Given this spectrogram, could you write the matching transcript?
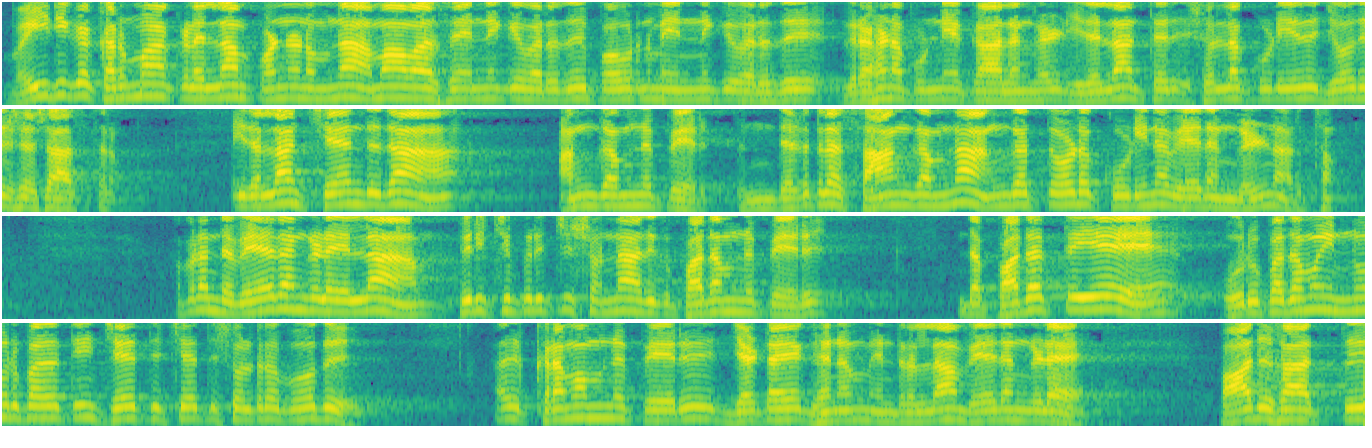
வைதிக கர்மாக்கள் எல்லாம் பண்ணணும்னா அமாவாசை என்றைக்கு வருது பௌர்ணமி என்னைக்கு வருது கிரகண புண்ணிய காலங்கள் இதெல்லாம் தெரி சொல்லக்கூடியது ஜோதிஷ சாஸ்திரம். இதெல்லாம் சேர்ந்து தான் அங்கம்னு பேர். இந்த இடத்துல சாங்கம்னா அங்கத்தோட கூடின வேதங்கள்னு அர்த்தம். அப்புறம் இந்த வேதங்களை எல்லாம் பிரித்து பிரித்து சொன்னால் அதுக்கு பதம்னு பேர். இந்த பதத்தையே ஒரு பதமும் இன்னொரு பதத்தையும் சேர்த்து சேர்த்து சொல்கிற போது அது கிரமம்னு பேர் ஜட்டய கனம் என்றெல்லாம் வேதங்களை பாதுகாத்து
